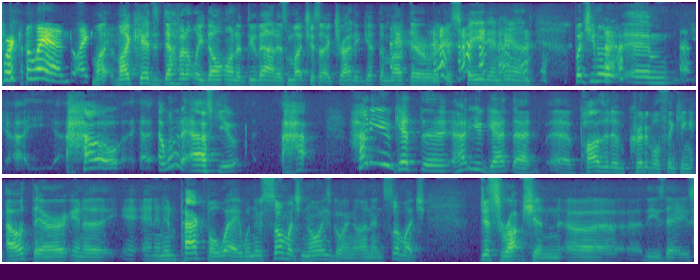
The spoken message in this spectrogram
work the land like my my kids definitely don't want to do that as much as I try to get them out there with a spade in hand but you know um, how I wanted to ask you how, how do you get the how do you get that uh, positive critical thinking out there in a in an impactful way when there's so much noise going on and so much disruption uh, these days?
